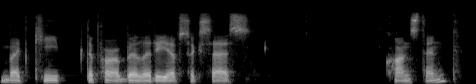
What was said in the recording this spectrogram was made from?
but keep the probability of success constant.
